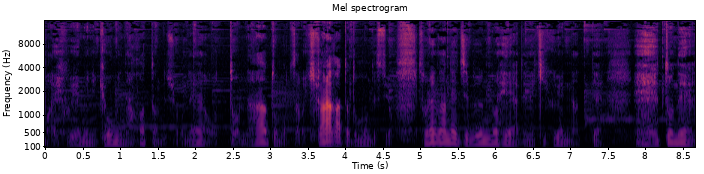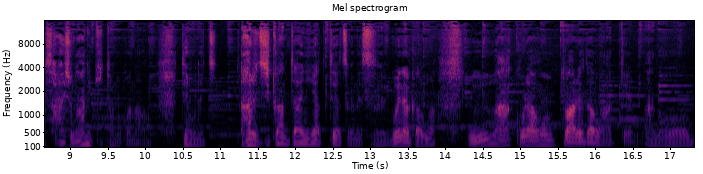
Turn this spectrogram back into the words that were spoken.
まあ、FM に興味なかったんでしょうね。おっとなと思ってたら聞かなかったと思うんですよ。それがね、自分の部屋でね、聞くようになって、えー、っとね、最初何聞いたのかなでもね、ある時間帯にやったやつがねすごいなんかうわうわこれは本当あれだわってあの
